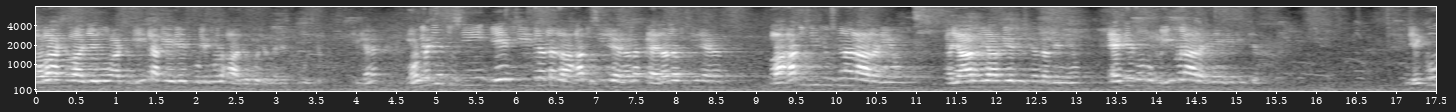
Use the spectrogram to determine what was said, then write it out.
ਸਵਾ ਅੱਠ ਵਜੇ ਨੂੰ 8:20 ਤੱਕ ਇਹ ਤੁਹਾਡੇ ਕੋਲ ਹਾਜ਼ਰ ਹੋ ਜਾਂਦੇ ਨੇ ਸਕੂਲ 'ਚ। ਠੀਕ ਹੈ ਨਾ? ਹੁਣ ਬੱਚੇ ਤੁਸੀਂ ਇਸ ਚੀਜ਼ ਦਾ ਤਾਂ ਲਾਹਾ ਤੁਸੀਂ ਲੈਣਾ ਨਾ ਫਾਇਦਾ ਤਾਂ ਤੁਸੀਂ ਲੈਣਾ। ਬਾਹਰ ਤੁਸੀਂ ਟਿਊਸ਼ਨਾਂ ਲਾ ਰਹੇ ਹੋ। ਹਜ਼ਾਰ ਹਜ਼ਾਰ ਰੁਪਏ ਟਿਊਸ਼ਨ ਦਾ ਦਿੰਦੇ ਹੋ। ਐਸੇ ਤੁਹਾਨੂੰ ਫ੍ਰੀ ਪੜ੍ਹਾ ਰਹੇ ਨੇ ਇਹ ਟੀਚਰ ਦੇਖੋ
